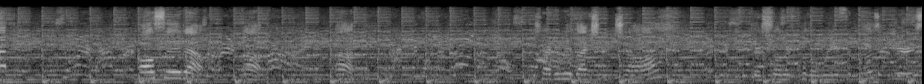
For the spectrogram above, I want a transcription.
up. Pulse it out. Up. Up. Try to relax your jaw. Your shoulders pull away from those ears.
